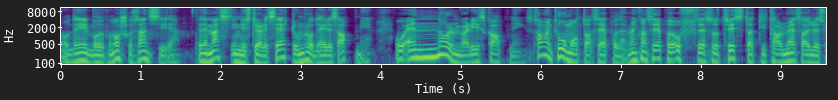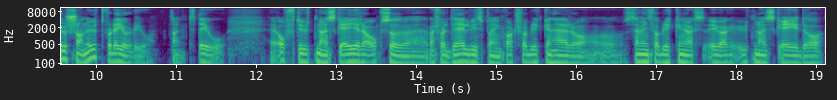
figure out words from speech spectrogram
og det gjelder både på norsk og svensk side, det er det mest industrialiserte området i hele Sápmi. Og enorm verdiskapning. Så har man to måter å se på det. Man kan se på det, det er så trist at de tar med seg alle ressursene ut, for det gjør de jo. Det er jo eh, ofte utenlandske eiere også, eh, i hvert fall delvis på den kvartsfabrikken her, og sementfabrikken er jo utenlandsk eid. og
